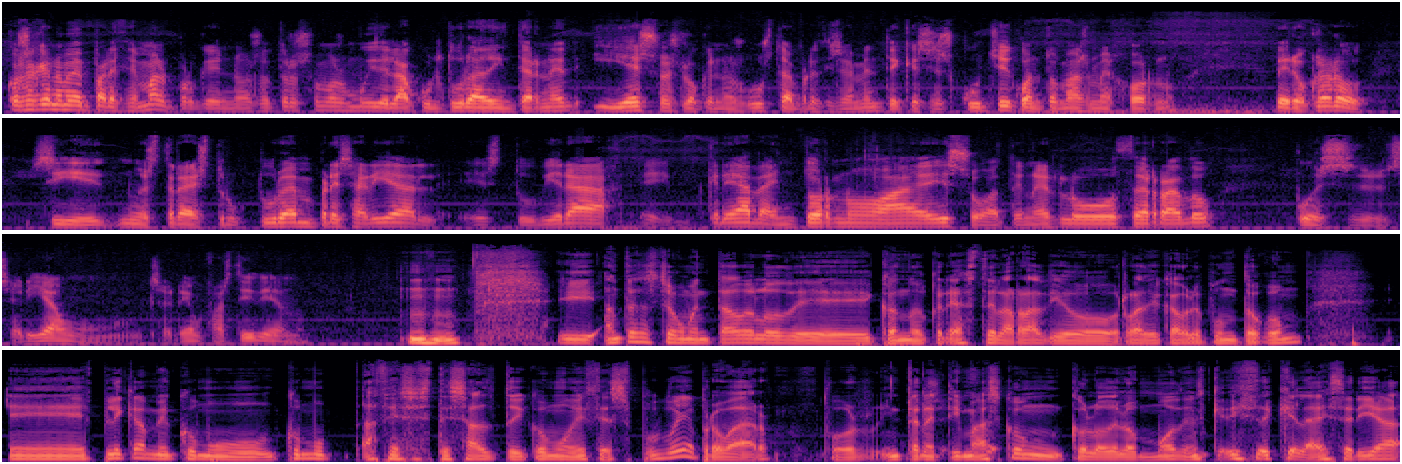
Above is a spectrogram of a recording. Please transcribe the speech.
Cosa que no me parece mal, porque nosotros somos muy de la cultura de Internet y eso es lo que nos gusta precisamente, que se escuche y cuanto más mejor, ¿no? Pero claro, si nuestra estructura empresarial estuviera eh, creada en torno a eso, a tenerlo cerrado, pues eh, sería un, sería un fastidio, ¿no? Y antes has comentado lo de cuando creaste la radio, radiocable.com. Eh, explícame cómo, cómo haces este salto y cómo dices, pues voy a probar por internet y más con, lo de los modems, que dices que la sería,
